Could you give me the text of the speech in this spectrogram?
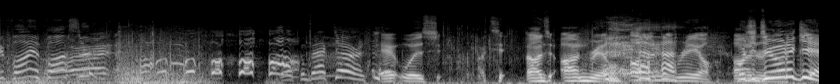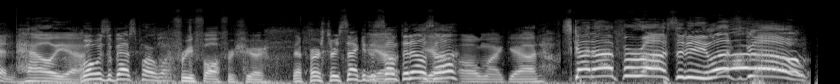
You're flying, Foster. Welcome back to Earth. It was unreal, unreal. Would you do it again? Hell yeah. What was the best part? What? Free fall for sure. That first three seconds is something else, yeah. huh? Oh my god. Skydive Fyrosity, let's go!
